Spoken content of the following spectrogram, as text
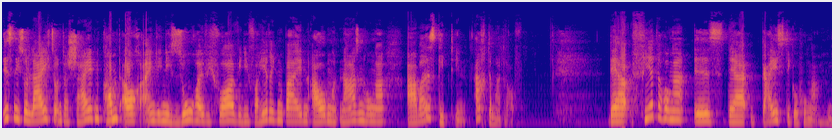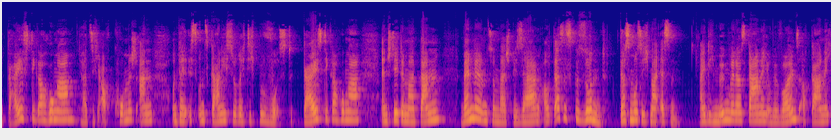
Ist nicht so leicht zu unterscheiden, kommt auch eigentlich nicht so häufig vor wie die vorherigen beiden Augen- und Nasenhunger, aber es gibt ihn. Achte mal drauf. Der vierte Hunger ist der geistige Hunger. Geistiger Hunger hört sich auch komisch an und der ist uns gar nicht so richtig bewusst. Geistiger Hunger entsteht immer dann, wenn wir uns zum Beispiel sagen, oh, das ist gesund, das muss ich mal essen. Eigentlich mögen wir das gar nicht und wir wollen es auch gar nicht,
